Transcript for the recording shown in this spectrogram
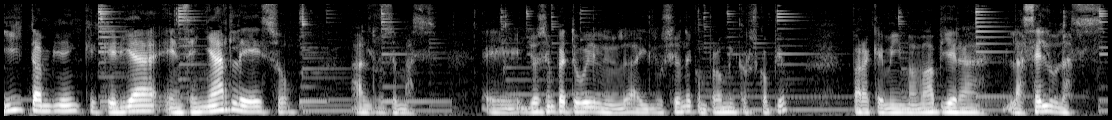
Y también que quería enseñarle eso a los demás. Eh, yo siempre tuve la ilusión de comprar un microscopio para que mi mamá viera las células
